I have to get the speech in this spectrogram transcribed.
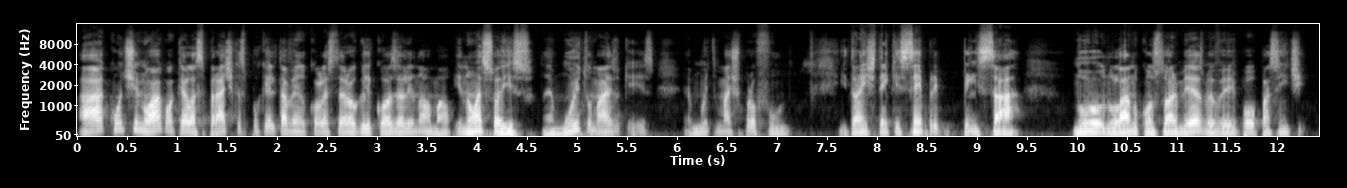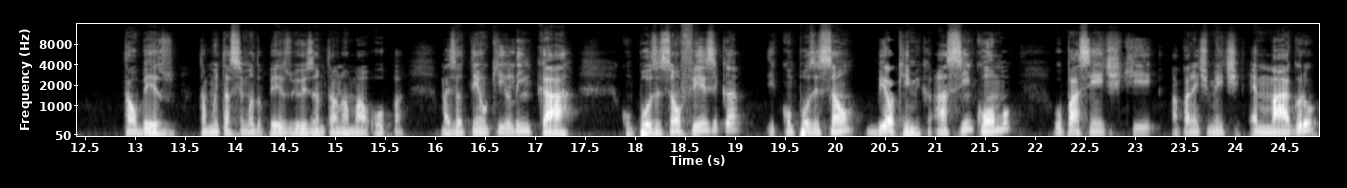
a continuar com aquelas práticas porque ele está vendo colesterol glicose ali normal. E não é só isso, é muito mais do que isso, é muito mais profundo. Então a gente tem que sempre pensar no, no lá no consultório mesmo, eu vejo, pô, o paciente está obeso está muito acima do peso e o exame está normal, opa, mas eu tenho que linkar composição física e composição bioquímica. Assim como o paciente que aparentemente é magro,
